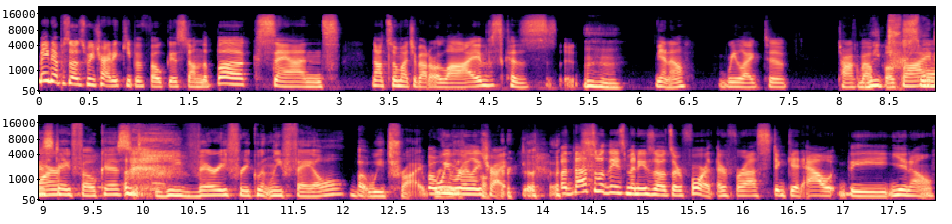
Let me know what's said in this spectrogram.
main episodes we try to keep it focused on the books and not so much about our lives because hmm you know we like to talk about We books try more. to stay focused. we very frequently fail, but we try. But we really hard. but that's what these mini minisodes are for. They're for us to get out the, you know,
